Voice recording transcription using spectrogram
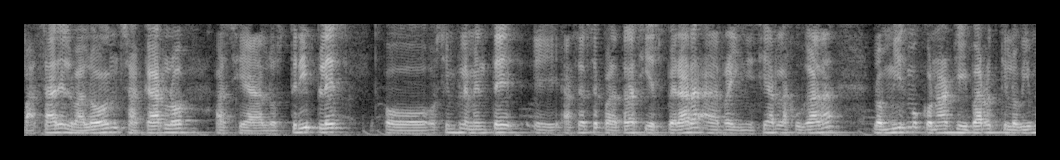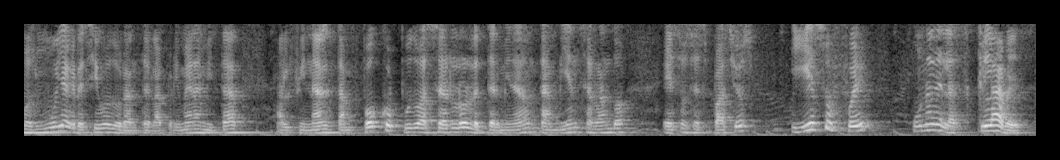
pasar el balón, sacarlo hacia los triples o, simplemente eh, hacerse para atrás y esperar a reiniciar la jugada. Lo mismo con RJ Barrett que lo vimos muy agresivo durante la primera mitad. Al final tampoco pudo hacerlo, le terminaron también cerrando esos espacios y eso fue una de las claves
